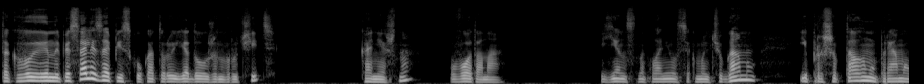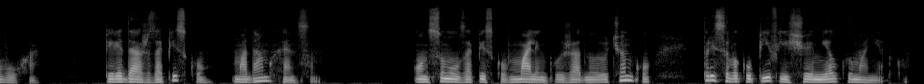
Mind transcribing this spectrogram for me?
Так вы написали записку, которую я должен вручить?» «Конечно. Вот она». Йенс наклонился к мальчугану и прошептал ему прямо в ухо. «Передашь записку, мадам Хэнсон». Он сунул записку в маленькую жадную ручонку, присовокупив еще и мелкую монетку.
